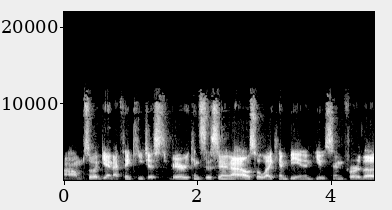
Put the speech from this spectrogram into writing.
Um, so again, I think he just very consistent. And I also like him being in Houston for the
